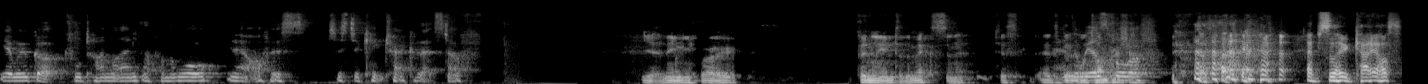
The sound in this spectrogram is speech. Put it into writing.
yeah, we've got full timelines up on the wall in our office just to keep track of that stuff. Yeah, and then you throw Finley into the mix and it just adds a bit more time pressure. Absolute chaos.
